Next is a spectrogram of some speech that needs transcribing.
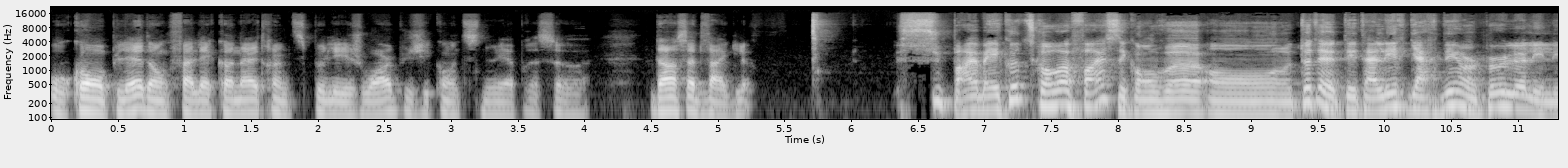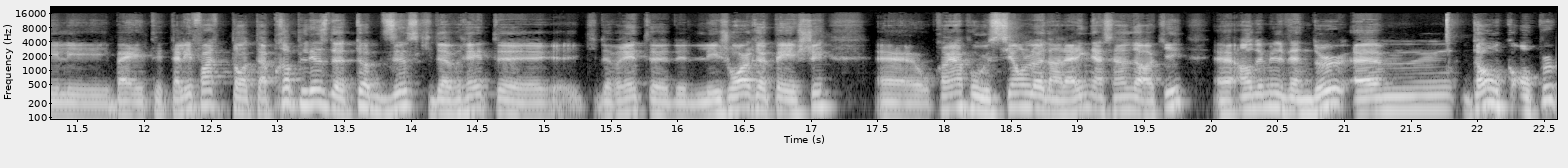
au complet, donc il fallait connaître un petit peu les joueurs, puis j'ai continué après ça dans cette vague-là. Super. Ben écoute, ce qu'on va faire, c'est qu'on va. On... Toi, t'es allé regarder un peu là, les, les. Ben, t'es allé faire ta propre liste de top 10 qui devrait être, euh, qui devrait être euh, les joueurs repêchés euh, aux premières positions là, dans la Ligue nationale de hockey en 2022. donc, on peut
